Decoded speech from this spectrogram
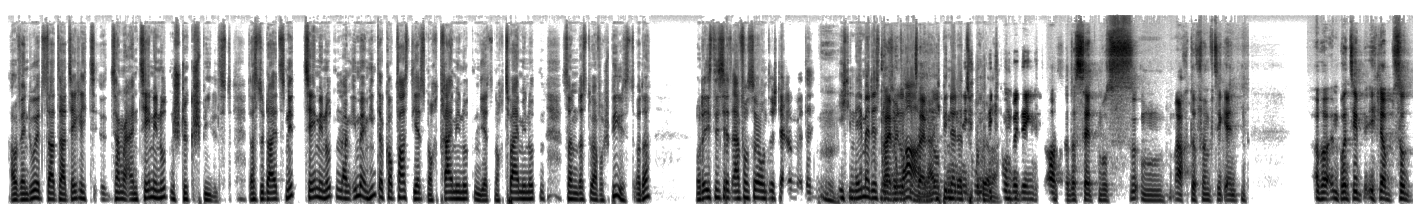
aber wenn du jetzt da tatsächlich, sagen wir, ein 10-Minuten-Stück spielst, dass du da jetzt nicht 10 Minuten lang immer im Hinterkopf hast, jetzt noch drei Minuten, jetzt noch zwei Minuten, sondern dass du einfach spielst, oder? Oder ist das jetzt einfach so eine Unterstellung? Hm. Ich nehme das nur so Minuten, wahr. Ja? Ich bin ja der nicht, Zuhörer. nicht unbedingt, außer das Set muss um 8.50 Uhr enden. Aber im Prinzip, ich glaube, so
